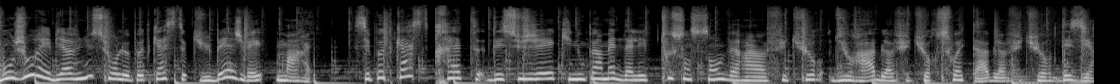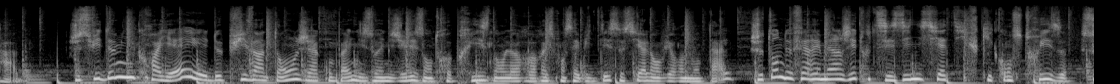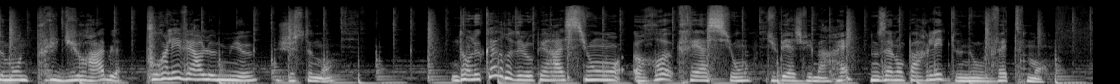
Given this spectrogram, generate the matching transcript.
Bonjour et bienvenue sur le podcast du BHV Marais. Ces podcasts traitent des sujets qui nous permettent d'aller tous ensemble vers un futur durable, un futur souhaitable, un futur désirable. Je suis Dominique Royer et depuis 20 ans, j'accompagne les ONG, les entreprises dans leurs responsabilités sociales et environnementales. Je tente de faire émerger toutes ces initiatives qui construisent ce monde plus durable pour aller vers le mieux, justement. Dans le cadre de l'opération recréation du BHV Marais, nous allons parler de nos vêtements.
